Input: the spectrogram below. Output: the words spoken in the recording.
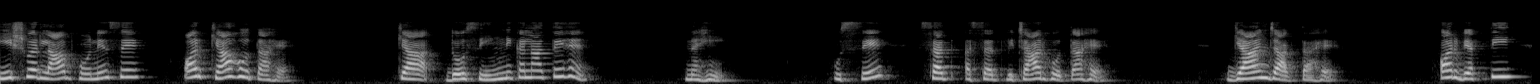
ईश्वर लाभ होने से और क्या होता है? क्या दो सींग निकल आते हैं? नहीं। उससे सद असद विचार होता है। ज्ञान जागता है। और व्यक्ति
